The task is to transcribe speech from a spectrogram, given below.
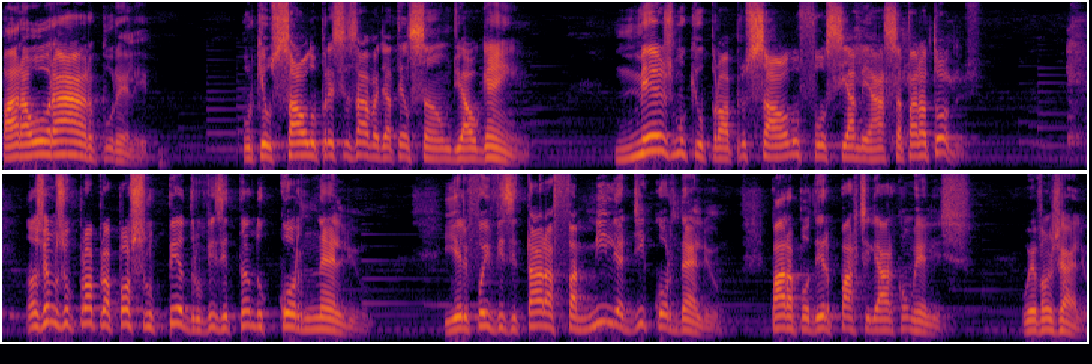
para orar por ele porque o Saulo precisava de atenção de alguém, mesmo que o próprio Saulo fosse ameaça para todos. Nós vemos o próprio apóstolo Pedro visitando Cornélio, e ele foi visitar a família de Cornélio para poder partilhar com eles o evangelho.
